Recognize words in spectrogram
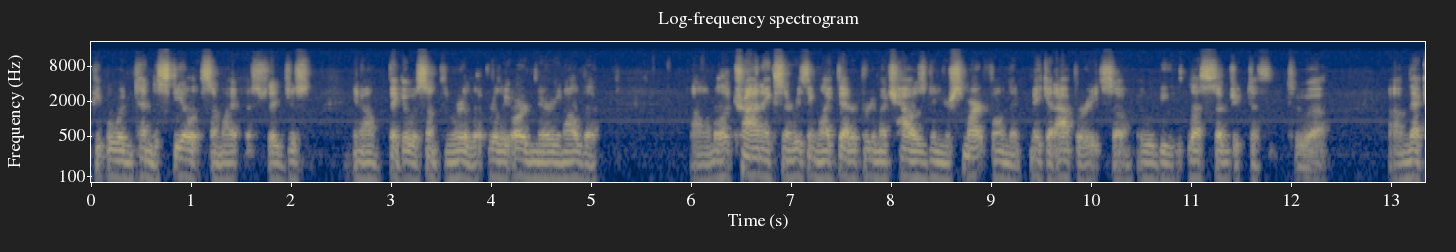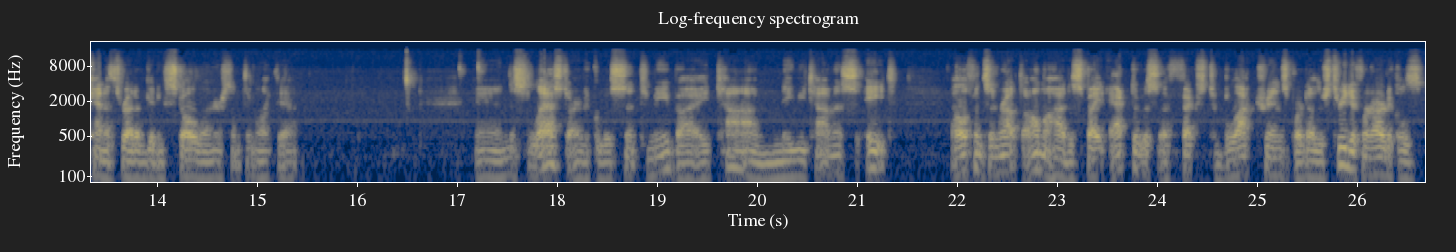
people would tend to steal it so much. They just, you know, think it was something really, really ordinary, and all the um, electronics and everything like that are pretty much housed in your smartphone that make it operate. So it would be less subject to, to uh, um, that kind of threat of getting stolen or something like that. And this last article was sent to me by Tom, Navy Thomas 8. Elephants en route to Omaha despite activist effects to block transport. Now, there's three different articles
